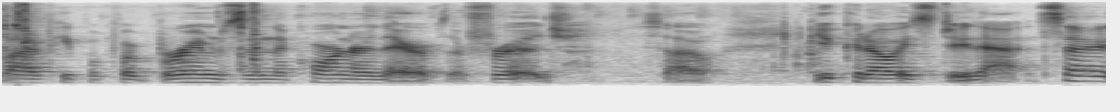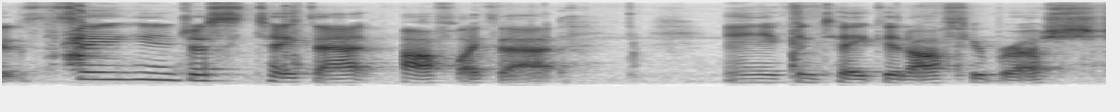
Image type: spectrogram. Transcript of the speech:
a lot of people put brooms in the corner there of their fridge. So you could always do that. So see, you just take that off like that and you can take it off your brush.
